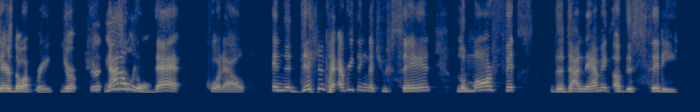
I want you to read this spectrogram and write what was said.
There's no upgrade. You're there not only one. that, Cordell, in addition to everything that you said, Lamar fits the dynamic of this city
